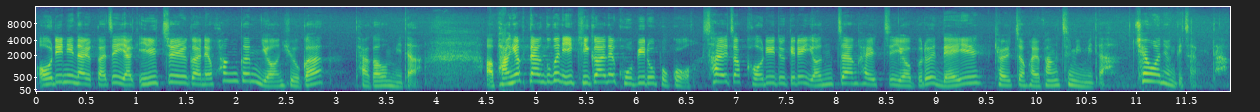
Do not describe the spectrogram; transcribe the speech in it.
어린이날까지 약 일주일간의 황금 연휴가 다가옵니다. 아, 방역 당국은 이 기간을 고비로 보고 사회적 거리두기를 연장할지 여부를 내일 결정할 방침입니다. 최원영 기자입니다.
